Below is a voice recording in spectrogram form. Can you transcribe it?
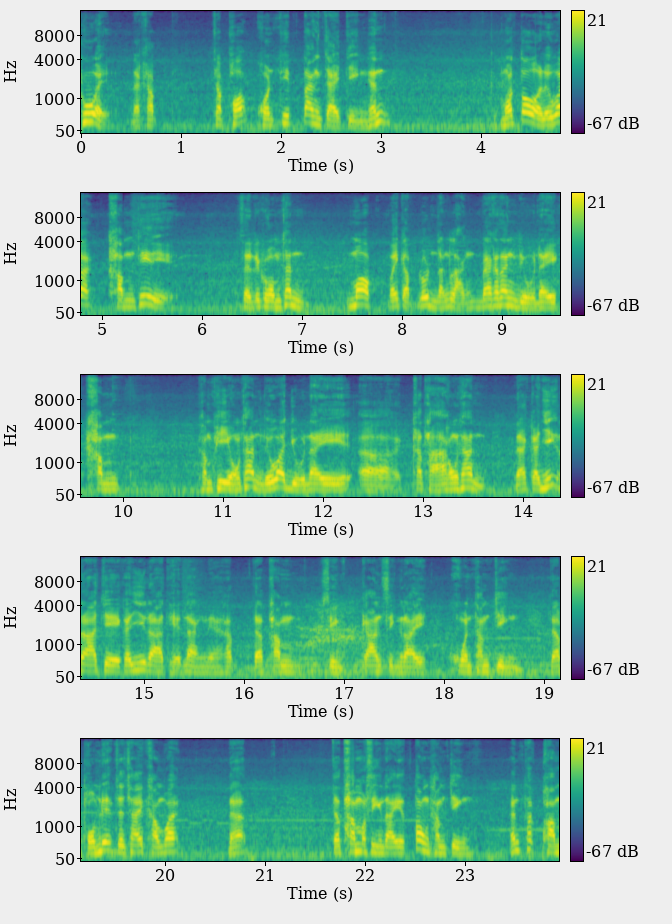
ช่วยนะครับ เฉพาะคนที่ตั้งใจจริงฉะนั้นมอตโต้หรือว่าคำที่เศรษฐกรมท่านมอบไว้กับรุ่นหลังๆ แม้กระทั่งอยู่ในคำคัมภีของท่าน หรือว่าอยู่ในคาถาของท่านนะกยิราเจกยิราเถนังเนี่ยครับจะทำสิ่งการสิ่งใดควรทำจริง แต่ผมเนี่ยจะใช้คำว่านะจะทำสิ่งใดต้องทำจริง นั้นถ้าความ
